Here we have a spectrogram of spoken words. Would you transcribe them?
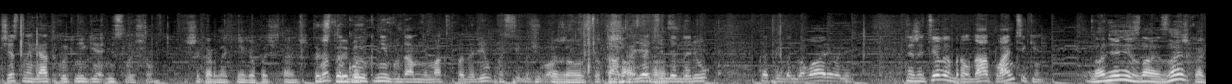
Честно, я такой книги не слышал. Шикарная книга, почитаешь. Так вот что, такую ребят, книгу, да, мне Макс подарил. Спасибо, чувак. пожалуйста, Так, пожалуйста, а я тебе пожалуйста. дарю, как и договаривались. Ты же те выбрал, да, Атлантики? Ну, я не знаю, знаешь как?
